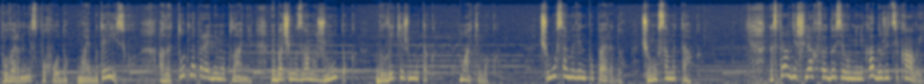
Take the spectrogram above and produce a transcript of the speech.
Повернення з походу має бути військо. Але тут на передньому плані ми бачимо з вами жмуток, великий жмуток маківок. Чому саме він попереду? Чому саме так? Насправді шлях Феодосія Гуменюка дуже цікавий.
